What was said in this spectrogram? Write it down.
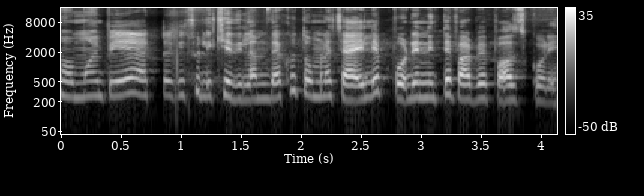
সময় পেয়ে একটা কিছু লিখে দিলাম। দেখো তোমরা চাইলে পড়ে নিতে পারবে পজ করে।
